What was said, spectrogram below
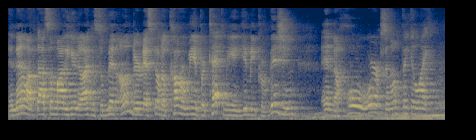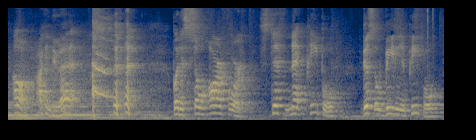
And now I've got somebody here that I can submit under that's going to cover me and protect me and give me provision and the whole works. And I'm thinking, like, oh, I can do that. but it's so hard for stiff necked people, disobedient people,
